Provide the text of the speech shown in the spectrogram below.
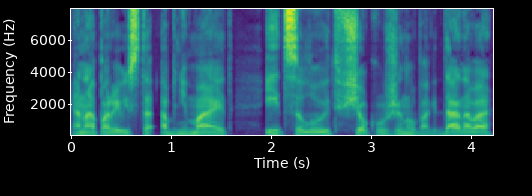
Она порывисто обнимает и целует в щеку жену Богданова,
